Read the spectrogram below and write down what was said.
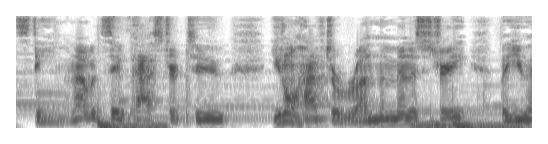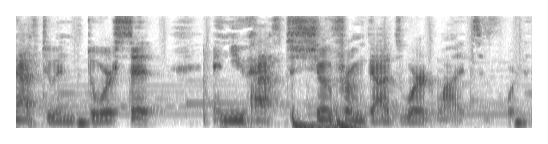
steam. And I would say, Pastor, too, you don't have to run the ministry, but you have to endorse it and you have to show from God's word why it's important.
